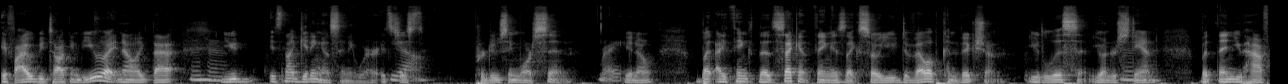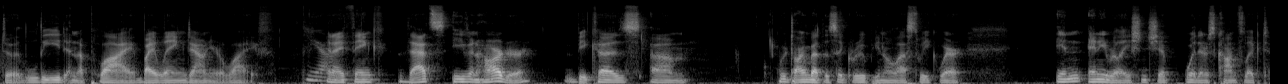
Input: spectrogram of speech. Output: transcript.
if I would be talking to you right now like that, mm-hmm. you, it's not getting us anywhere. It's just producing more sin Right. you know but i think the second thing is like so you develop conviction you listen you understand Mm-hmm. but then you have to lead and apply by laying down your life Yeah. and i think that's even harder because um, we are talking about this at group you know last week where in any relationship where there's conflict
